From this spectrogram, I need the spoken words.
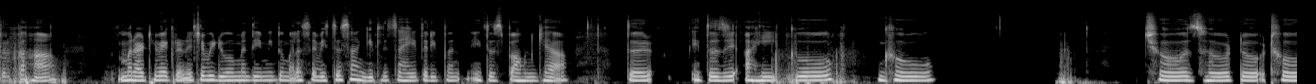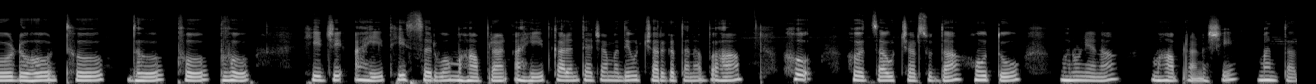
तर पहा. मराठी व्याकरणाच्या व्हिडिओमध्ये मी तुम्हाला सविस्तर सांगितलेच आहे तरी पण इथंच पाहून घ्या. तर इथं जे आहे क घ छ झ ट ठ ढ थ ध फ भ हे जे आहेत हे सर्व महाप्राण आहेत. कारण त्याच्यामध्ये उच्चार करताना पहा ह हचा उच्चारसुद्धा होतो. म्हणून यांना महाप्राण असे म्हणतात.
